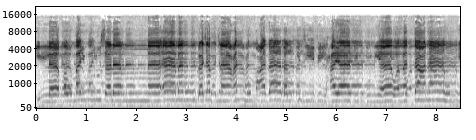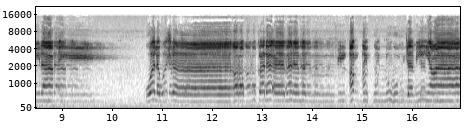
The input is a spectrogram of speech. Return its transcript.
إلا قوم يونس لما آمنوا كشفنا عنهم عذاب الخزي في الحياة الدنيا ومتعناهم إلى حين. ولو شاء ربك لآمن من في الأرض كلهم جميعا.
